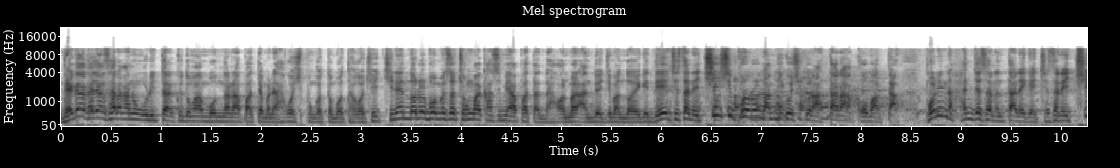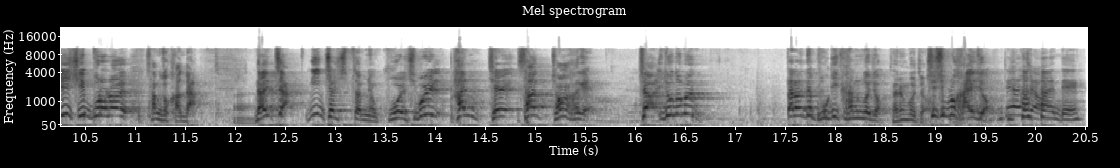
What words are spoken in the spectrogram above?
내가 가장 사랑하는 우리 딸 그동안 못난 아빠 때문에 하고 싶은 것도 못하고 제 지낸 너를 보면서 정말 가슴이 아팠단다. 얼마 안 되지만 너에게 내 재산의 70%를 남기고 싶구나. 딸아 고맙다. 본인 한 재산은 딸에게 재산의 70%를 상속한다. 날짜 2013년 9월 15일 한 재산 정확하게. 자, 이 정도면 딸한테 복이 가는 거죠. 되는 거죠. 70% 가야죠. 돼야죠. 네.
